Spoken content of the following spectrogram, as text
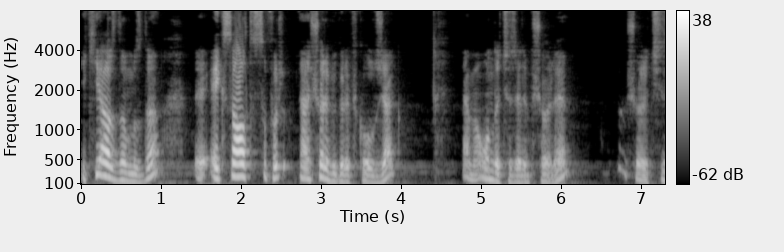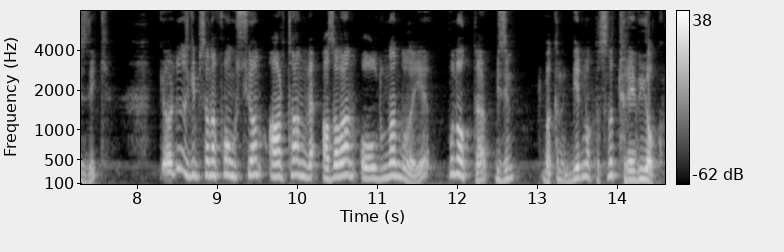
2 yazdığımızda e, eksi 6 0 yani şöyle bir grafik olacak. Hemen onu da çizelim şöyle. Şöyle çizdik. Gördüğünüz gibi sana fonksiyon artan ve azalan olduğundan dolayı bu nokta bizim bakın bir noktasında türevi yok.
